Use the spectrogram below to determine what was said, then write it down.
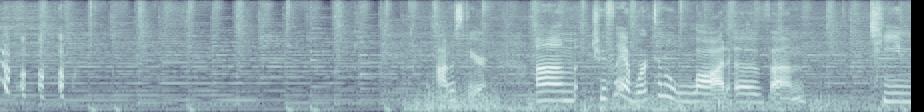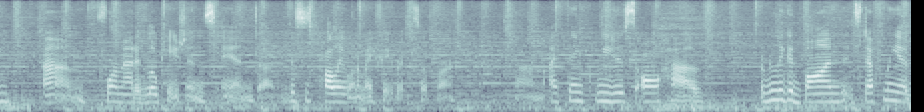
Atmosphere. Um, truthfully, I've worked in a lot of um, team um, formatted locations and uh, this is probably one of my favorites so far. Um, I think we just all have a really good bond. It's definitely a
